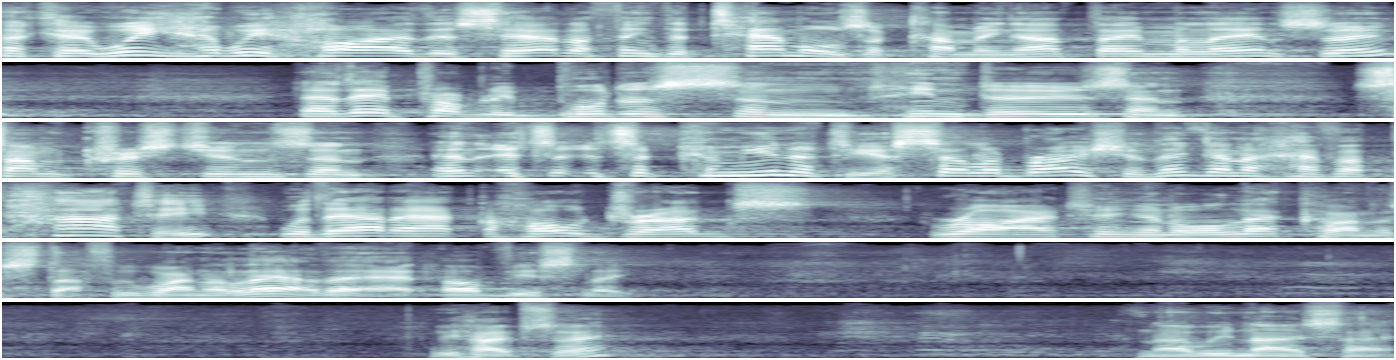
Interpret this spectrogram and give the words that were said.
Okay, we, we hire this out. I think the Tamils are coming, aren't eh, they, Milan, soon? Now, they're probably Buddhists and Hindus and some Christians, and, and it's, it's a community, a celebration. They're going to have a party without alcohol, drugs, rioting, and all that kind of stuff. We won't allow that, obviously. We hope so. No, we know so.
